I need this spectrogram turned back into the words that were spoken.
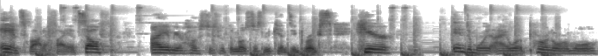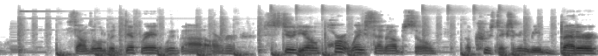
and Spotify itself. I am your hostess with the mostest, Mackenzie Brooks, here in Des Moines, Iowa, Paranormal. Sounds a little bit different. We've got our studio partway set up, so acoustics are going to be better,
